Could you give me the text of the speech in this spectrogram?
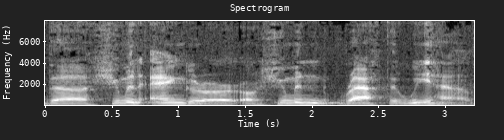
the human anger or, or human wrath that we have,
